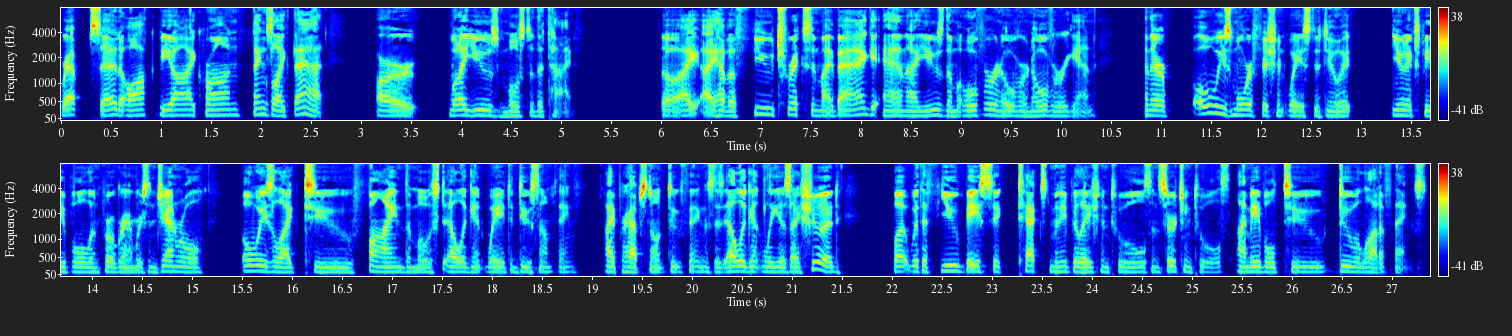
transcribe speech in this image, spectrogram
grep, sed, awk, vi, cron, things like that are what I use most of the time. So I, I have a few tricks in my bag and I use them over and over and over again. And there are always more efficient ways to do it. Unix people and programmers in general always like to find the most elegant way to do something. I perhaps don't do things as elegantly as I should, but with a few basic text manipulation tools and searching tools, I'm able to do a lot of things.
